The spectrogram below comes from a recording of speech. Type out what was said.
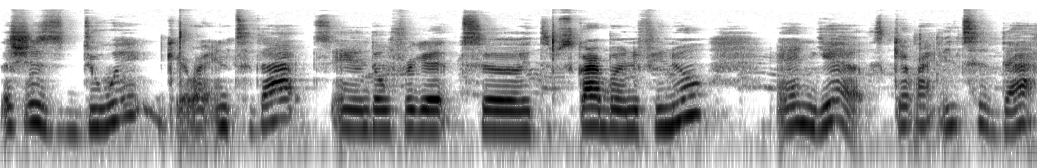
let's just do it. Get right into that, and don't forget to hit the subscribe button if you're new. And yeah, let's get right into that.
